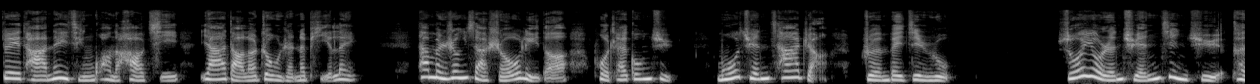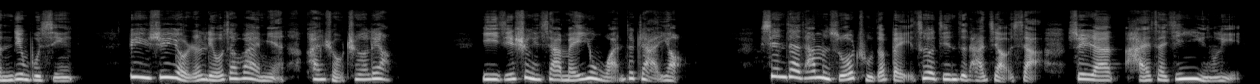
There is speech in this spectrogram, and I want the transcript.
对塔内情况的好奇压倒了众人的疲累，他们扔下手里的破拆工具，摩拳擦掌，准备进入。所有人全进去肯定不行，必须有人留在外面看守车辆，以及剩下没用完的炸药。现在他们所处的北侧金字塔脚下，虽然还在阴影里，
